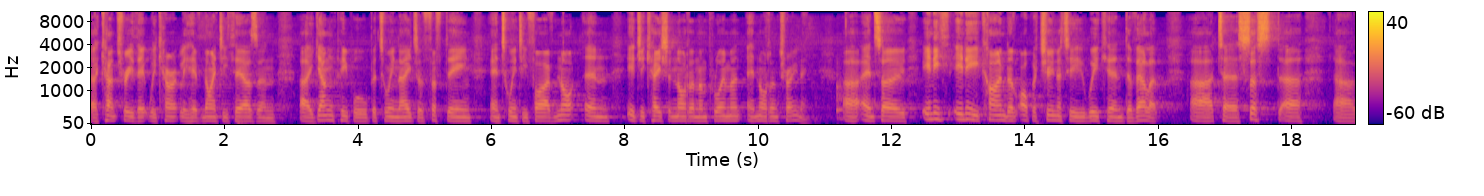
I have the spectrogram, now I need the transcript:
A country that we currently have 90,000 uh, young people between the age of 15 and 25, not in education, not in employment, and not in training. Uh, and so, any, any kind of opportunity we can develop uh, to assist uh, uh,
